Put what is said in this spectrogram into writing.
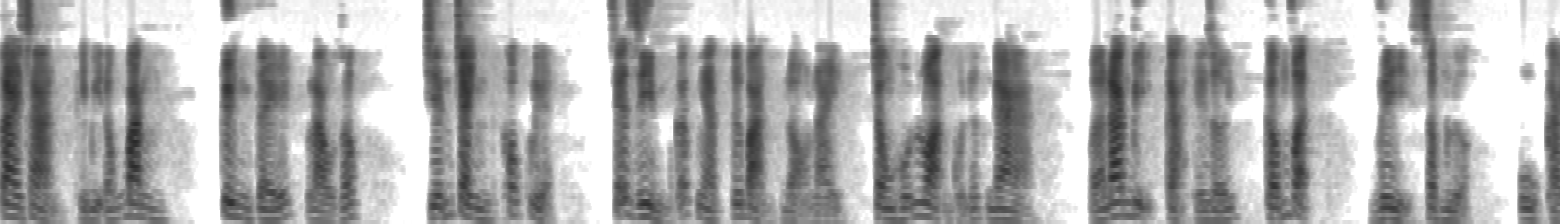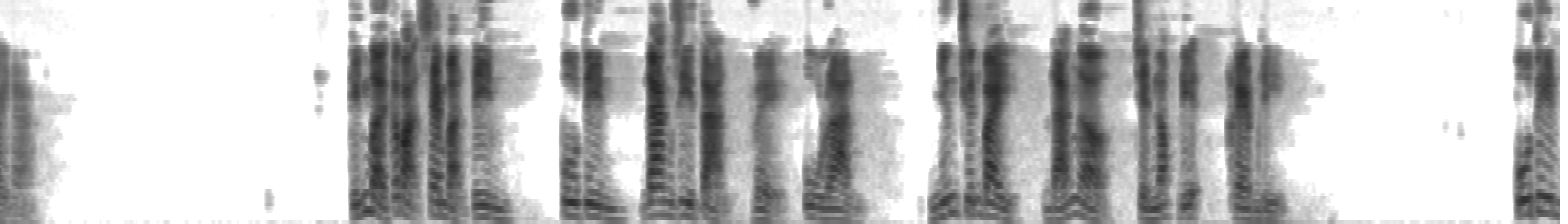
Tài sản thì bị đóng băng, kinh tế lao dốc, chiến tranh khốc liệt sẽ dìm các nhà tư bản đỏ này trong hỗn loạn của nước Nga và đang bị cả thế giới cấm vận vì xâm lược Ukraine. Kính mời các bạn xem bản tin Putin đang di tản về Uran, những chuyến bay đáng ngờ trên nóc điện Kremlin. Putin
